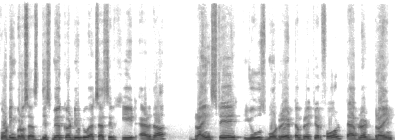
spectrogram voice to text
coating process. This may occur due to excessive heat at the drying stage. Use moderate temperature for tablet drying.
